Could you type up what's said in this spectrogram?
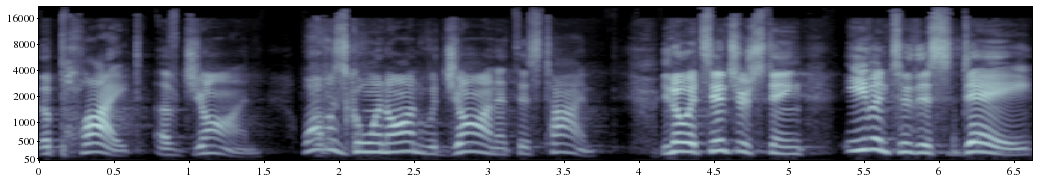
The plight of John. What was going on with John at this time? You know, it's interesting, even to this day,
